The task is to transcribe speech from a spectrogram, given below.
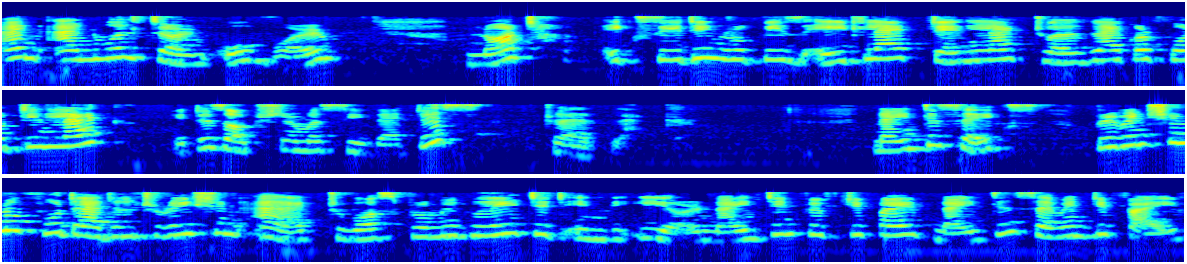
an annual turnover not exceeding rupees 8 lakh, 10 lakh, 12 lakh or 14 lakh. It is option number C that is 12 lakh. 96. Prevention of Food Adulteration Act was promulgated in the year 1955, 1975,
